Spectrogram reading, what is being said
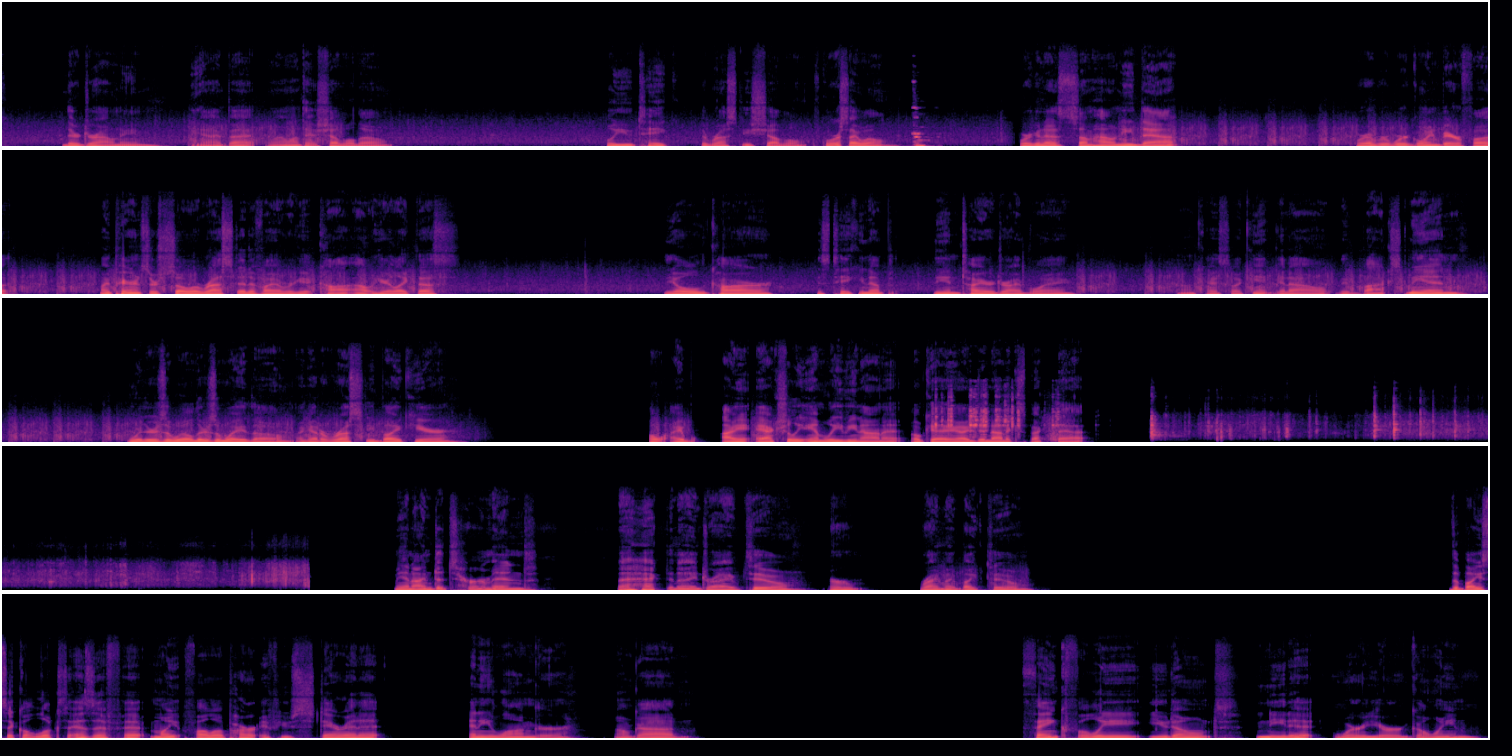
they're drowning. Yeah, I bet. Well, I want that shovel, though. Will you take the rusty shovel? Of course I will. We're going to somehow need that. Wherever we're going barefoot. My parents are so arrested if I ever get caught out here like this. The old car is taking up the entire driveway. Okay, so I can't get out. They boxed me in. Where there's a will, there's a way, though. I got a rusty bike here. Oh, I, I actually am leaving on it. Okay, I did not expect that. Man, I'm determined. The heck did I drive to? Or ride my bike to? The bicycle looks as if it might fall apart if you stare at it any longer. Oh god. Thankfully, you don't need it where you're going.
